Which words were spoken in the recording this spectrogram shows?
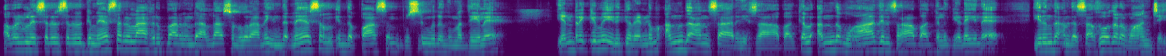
அவர்களில் சிலர் சிலருக்கு நேசர்களாக இருப்பார்கள் என்று அல்லாஹ் சொல்கிறானே இந்த நேசம் இந்த பாசம் முஸ்லிம்களுக்கு மத்தியிலே என்றைக்குமே இருக்க வேண்டும். அந்த அன்சாரி சஹாபாக்கள் அந்த முஹாஜிர் சஹாபாக்களுக்கு இடையில இருந்த அந்த சகோதர வாஞ்சை.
